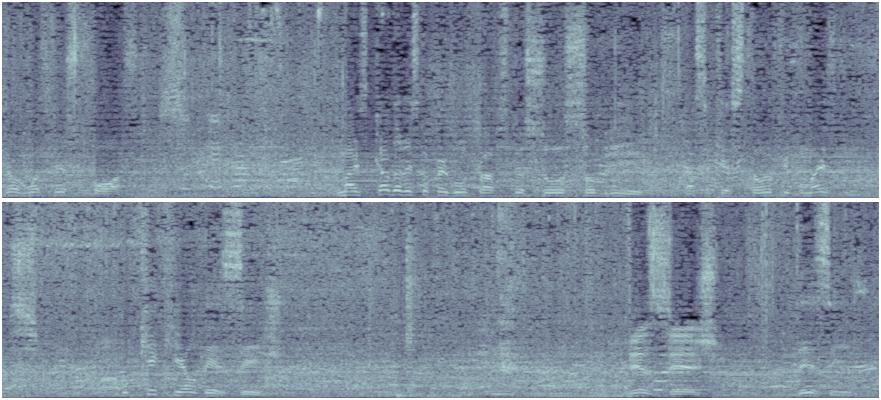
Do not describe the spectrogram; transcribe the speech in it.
de algumas respostas. Mas cada vez que eu pergunto para as pessoas sobre essa questão, eu fico mais dúvidas. O que, que é o desejo? Desejo. Desejo.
